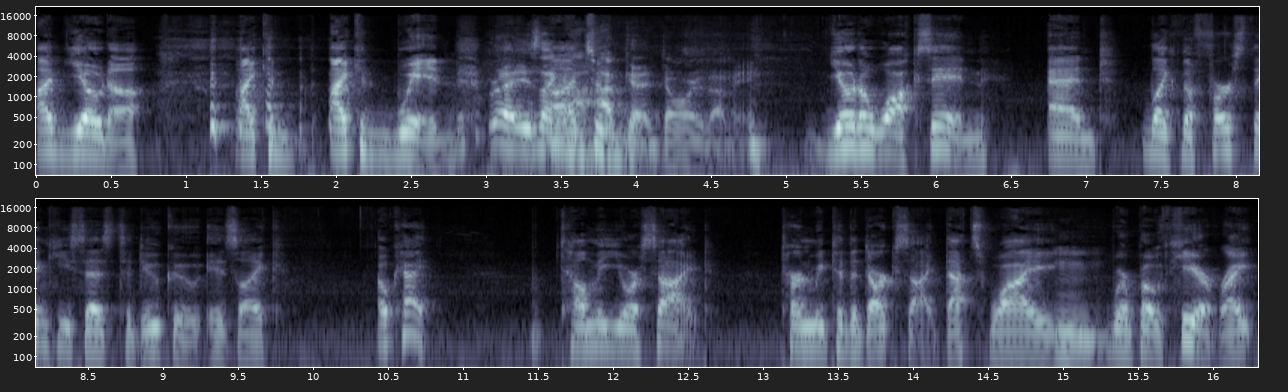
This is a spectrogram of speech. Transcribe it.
I'm Yoda. I can I can win. right he's like Uh, "Ah, to- i'm good don't worry about me Yoda walks in and like the first thing he says to Dooku is like, "Okay, tell me your side. Turn me to the dark side. That's why we're both here, right?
